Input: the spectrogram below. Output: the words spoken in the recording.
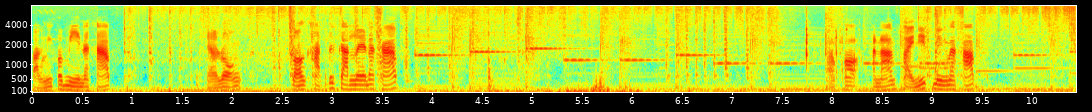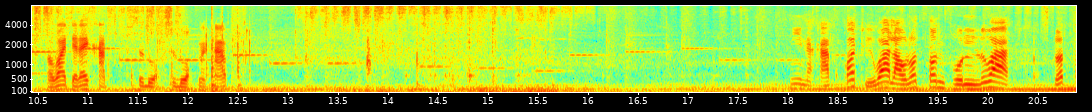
ฝั่งนี้ก็มีนะครับ เดี๋ยวลองลองขัดด้วยกันเลยนะครับแล้วก็เอาน้ำใส่นิดนึงนะครับ เพราะว่าจะได้ขัดสะดวกสะดวกนะครับ นี่นะครับ ก็ถือว่าเราลดต้นทุนหรือว่าลดส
